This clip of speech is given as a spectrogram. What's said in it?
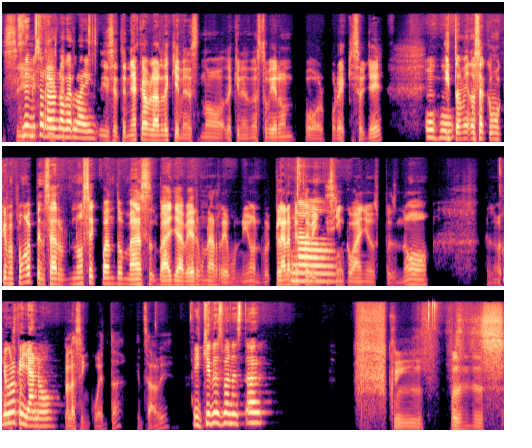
Sí, se me hizo raro no se- verlo ahí. Y se tenía que hablar de quienes no, de quienes no estuvieron por, por X o Y. Y también, o sea, como que me pongo a pensar, no sé cuándo más vaya a haber una reunión. porque claramente No. 25 años, pues no. A lo mejor Yo creo que ya no. Para las 50, quién sabe. ¿Y quiénes van a estar? Pues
